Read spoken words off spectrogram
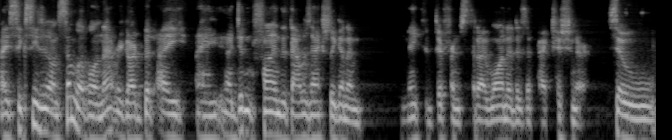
I succeeded on some level in that regard, but I, I, I didn't find that that was actually going to make the difference that I wanted as a practitioner. So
